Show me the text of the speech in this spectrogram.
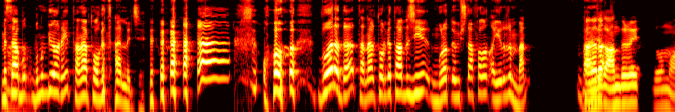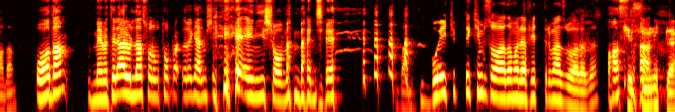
Mesela bu- bunun bir örneği Taner Tolga Tarlacı. o, bu arada Taner Tolga Tarlacı'yı Murat Övüş'ten falan ayırırım ben. Taner, Bence de underrated oğlum o adam. o adam Mehmet Ali Erbil'den sonra bu topraklara gelmiş en iyi şovmen bence. Bu ekipte kimse o adama laf ettirmez bu arada. Asla. Kesinlikle.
